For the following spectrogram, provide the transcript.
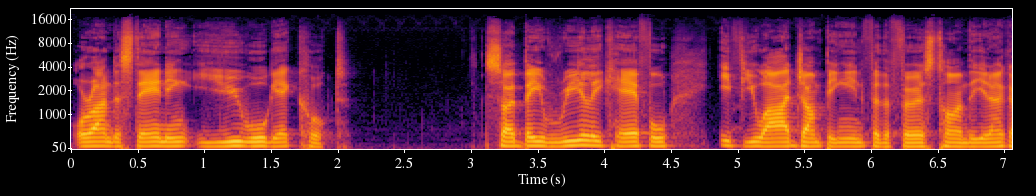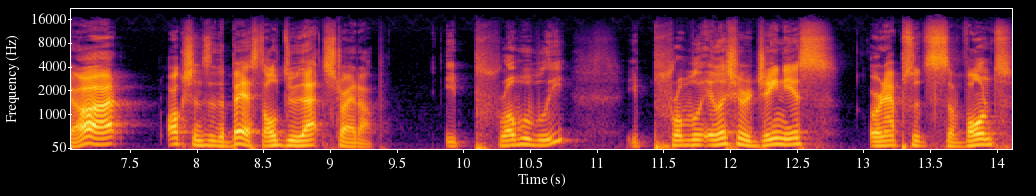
or understanding, you will get cooked. So be really careful if you are jumping in for the first time that you don't go, all right, auctions are the best. I'll do that straight up. It probably, it probably, unless you're a genius or an absolute savant,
